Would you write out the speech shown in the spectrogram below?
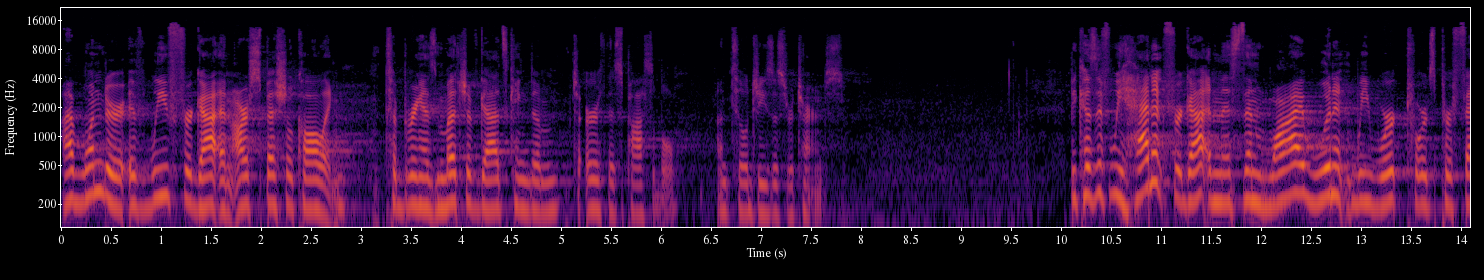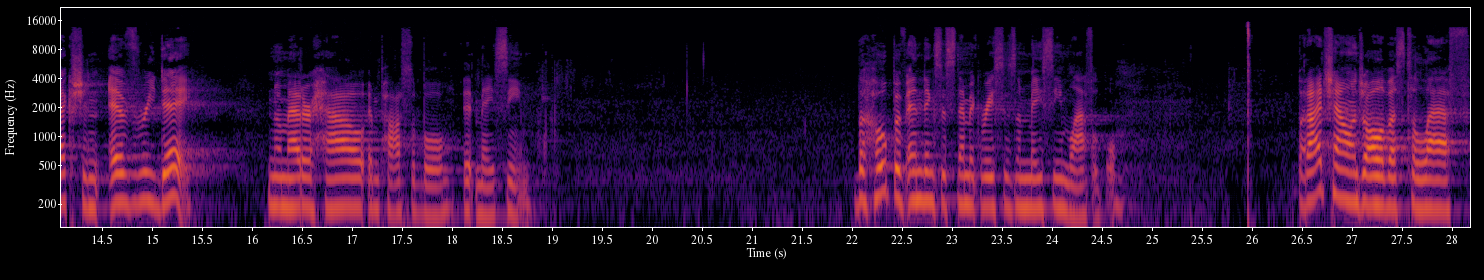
I wonder if we've forgotten our special calling to bring as much of God's kingdom to earth as possible until Jesus returns. Because if we hadn't forgotten this, then why wouldn't we work towards perfection every day, no matter how impossible it may seem? the hope of ending systemic racism may seem laughable. But I challenge all of us to laugh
